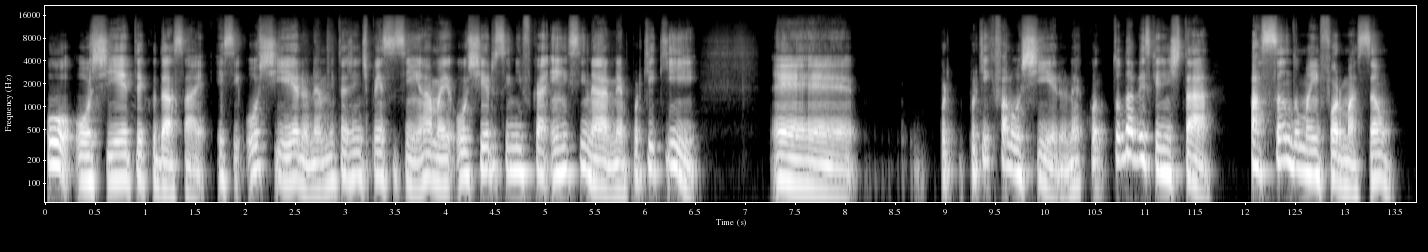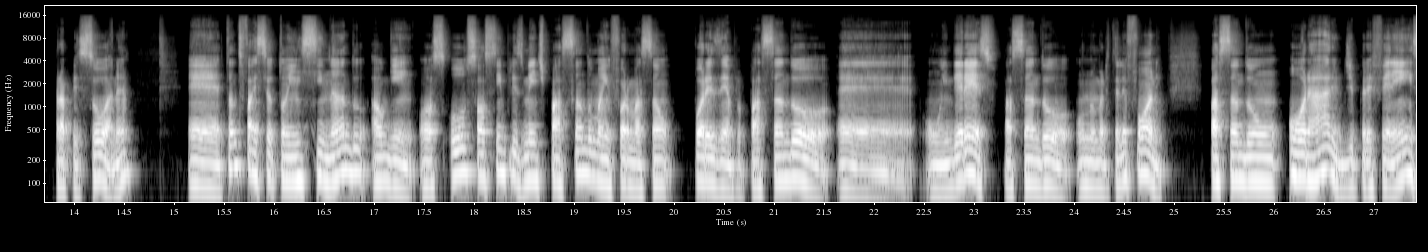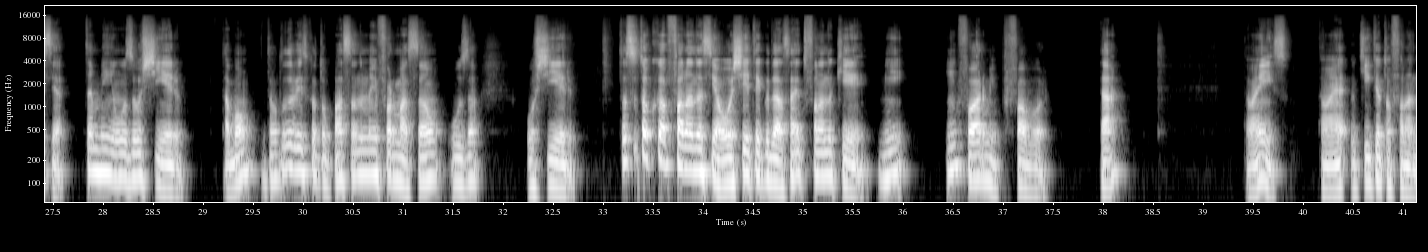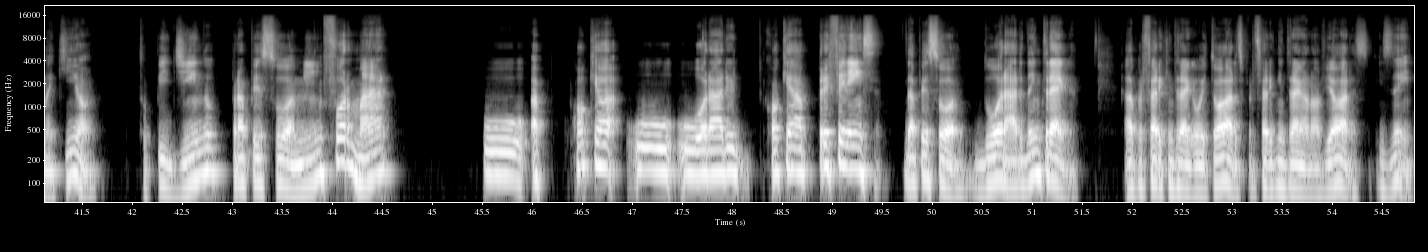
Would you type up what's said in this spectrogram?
O oshiete kudasai. Esse oshieiro, né? Muita gente pensa assim, ah, mas oshieiro significa ensinar, né? Por que que... É... Por, por que que fala oshieiro, né? Toda vez que a gente está passando uma informação para a pessoa, né? É, tanto faz se eu estou ensinando alguém ou, ou, só simplesmente passando uma informação, por exemplo, passando é, um endereço, passando um número de telefone, passando um horário de preferência, também usa o cheiro, tá bom? Então toda vez que eu estou passando uma informação, usa o cheiro. Então se eu estou falando assim, ó, o shiete kudasai, eu estou falando o quê? Me informe, por favor, tá? Então é isso. Então é o que, que eu estou falando aqui, ó? Estou pedindo para a pessoa me informar o, a, qual que é o, o horário, qual que é a preferência da pessoa, do horário da entrega. Ela prefere que entregue 8 horas, prefere que entregue 9 horas? Isso aí.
